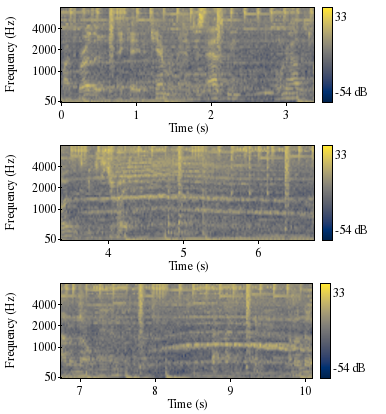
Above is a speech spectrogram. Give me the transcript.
My brother, aka the cameraman, just asked me, I wonder how the toilets get destroyed. I don't know, man. I don't know,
